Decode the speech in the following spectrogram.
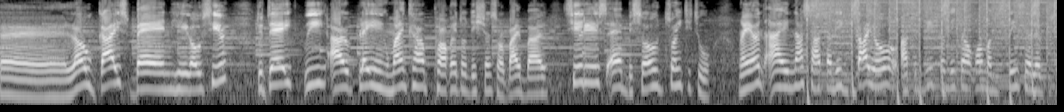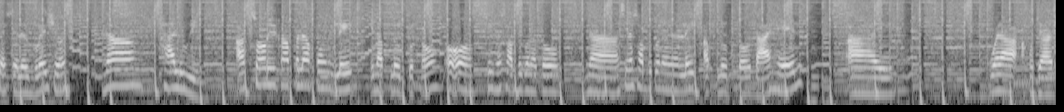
Hello guys, Ben Heroes here. Today, we are playing Minecraft Pocket Edition Survival Series Episode 22. Ngayon ay nasa talig tayo at dito dito ako mag-stay sa celebration ng Halloween. At sorry ka pala kung late in-upload ko to. Oo, sinasabi ko na to na sinasabi ko na na late upload to dahil ay wala ako dyan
